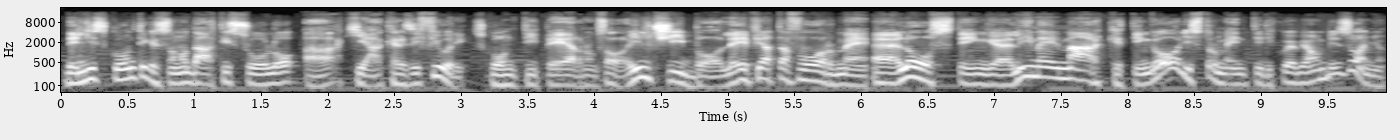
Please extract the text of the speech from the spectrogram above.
degli sconti che sono dati solo a chi ha Crazy Fury sconti per non so il cibo le piattaforme eh, l'hosting marketing, l'email marketing o gli strumenti di cui abbiamo bisogno.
